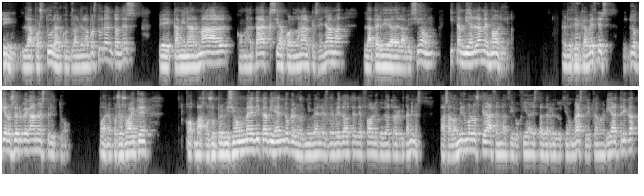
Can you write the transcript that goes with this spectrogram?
Sí, la postura, el control de la postura, entonces eh, caminar mal, con ataxia cordonal que se llama, la pérdida de la visión y también la memoria. Es decir, que a veces yo quiero ser vegano estricto. Bueno, pues eso hay que, bajo supervisión médica, viendo que los niveles de B12, de fólico, de otras vitaminas, Pasa lo mismo los que hacen la cirugía esta de reducción gástrica bariátrica,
